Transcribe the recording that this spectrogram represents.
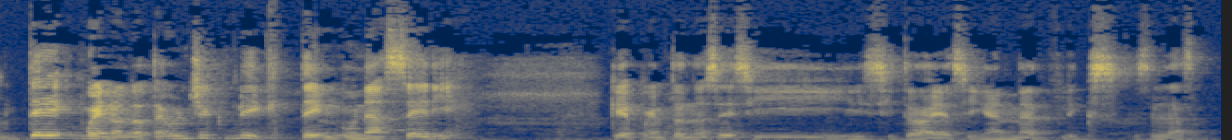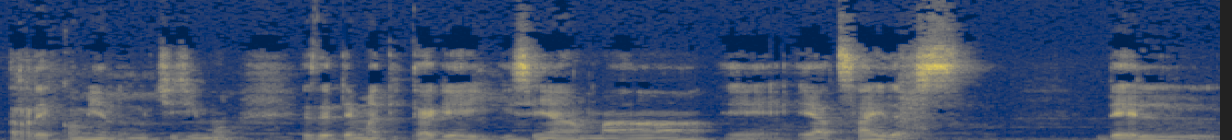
De... Bueno, no tengo un chick flick. Tengo una serie que de pronto no sé si, si todavía sigue en Netflix. Que se las recomiendo muchísimo. Es de temática gay y se llama eh, Outsiders. Del...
